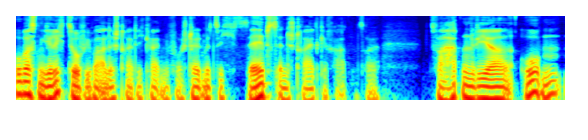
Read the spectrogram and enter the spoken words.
obersten Gerichtshof über alle Streitigkeiten vorstellt, mit sich selbst in Streit geraten soll. Zwar hatten wir oben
